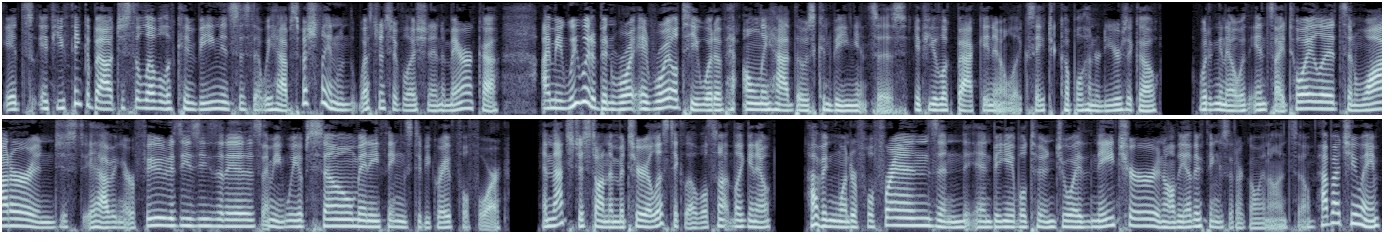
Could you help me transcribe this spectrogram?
it's if you think about just the level of conveniences that we have, especially in Western civilization in America. I mean, we would have been roy- royalty would have only had those conveniences. If you look back, you know, like say a couple hundred years ago, would you know with inside toilets and water and just having our food as easy as it is. I mean, we have so many things to be grateful for, and that's just on a materialistic level. It's not like you know having wonderful friends and and being able to enjoy nature and all the other things that are going on. So, how about you, Aim?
